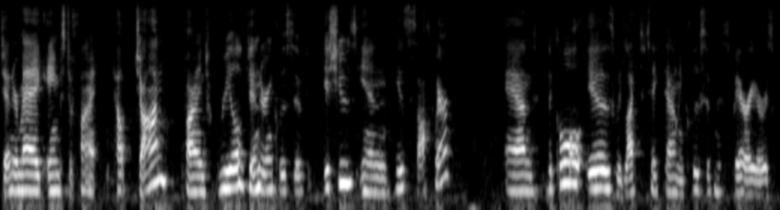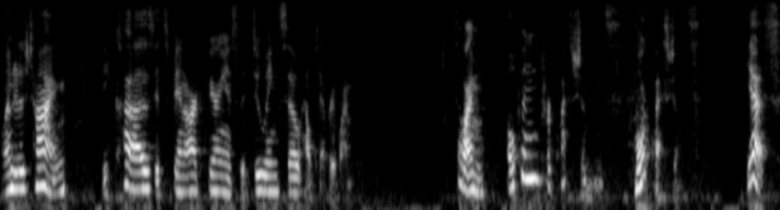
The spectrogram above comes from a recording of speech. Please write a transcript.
GenderMag aims to find, help John find real gender-inclusive issues in his software. And the goal is we'd like to take down inclusiveness barriers one at a time because it's been our experience that doing so helps everyone. So I'm open for questions. More questions. Yes.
